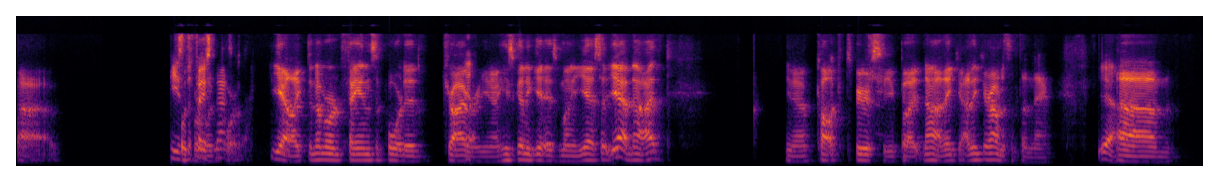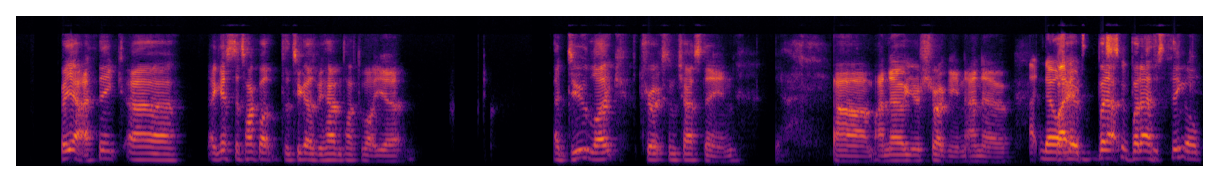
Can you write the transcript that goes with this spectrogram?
Uh, he's the what's face for? Yeah, like the number one fan supported driver. You know, he's gonna get his money. Yeah. So yeah, no, I. You know, call it conspiracy, but no, I think I think you're onto something there. Yeah. Um, but yeah, I think uh, I guess to talk about the two guys we haven't talked about yet, I do like Truex and Chastain. yeah. Um, I know you're shrugging. I know. I- No, but, I know. But I, but I think so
